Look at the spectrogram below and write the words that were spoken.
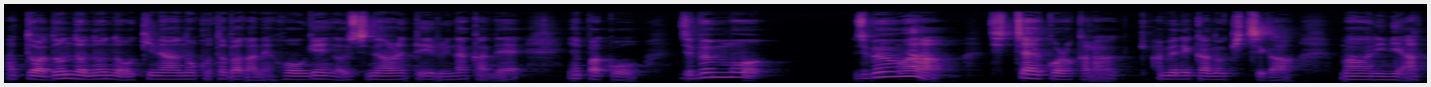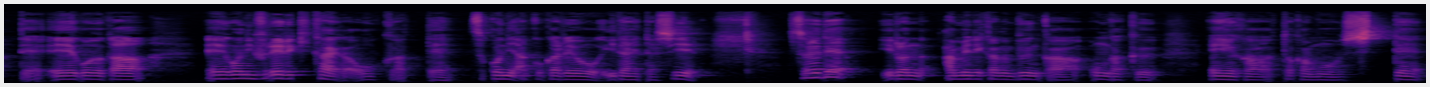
あとはどんどんどんどん沖縄の言葉がね方言が失われている中でやっぱこう自分も自分はちっちゃい頃からアメリカの基地が周りにあって英語が英語に触れる機会が多くあってそこに憧れを抱いたしそれでいろんなアメリカの文化音楽映画とかも知って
